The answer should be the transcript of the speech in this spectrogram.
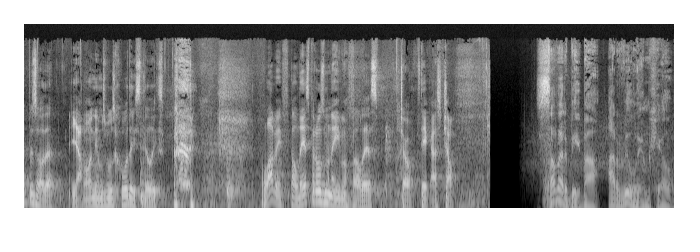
epizodē. Jā. Un jums būs hudijs stilīgs. Labi, paldies par uzmanību. Paldies! Čau! Tiekās, čau! Savarbībā ar Vilniņu Hildu.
